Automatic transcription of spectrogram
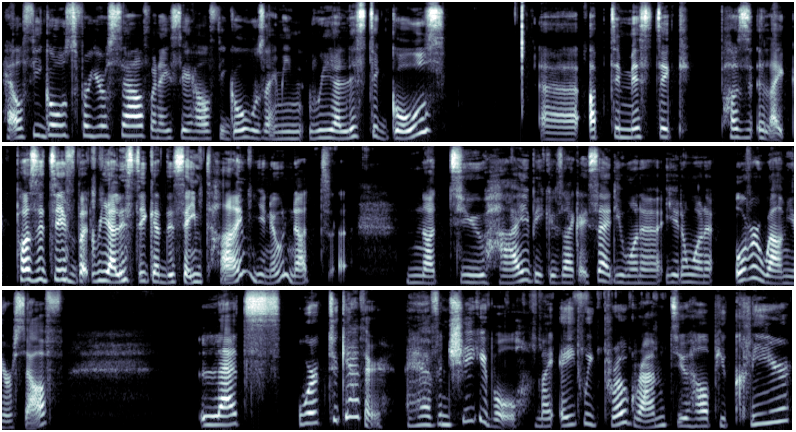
healthy goals for yourself, when I say healthy goals, I mean realistic goals, uh, optimistic, like positive but realistic at the same time. You know, not uh, not too high because, like I said, you wanna you don't wanna overwhelm yourself. Let's work together. I have Unshakable, my eight week program to help you clear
